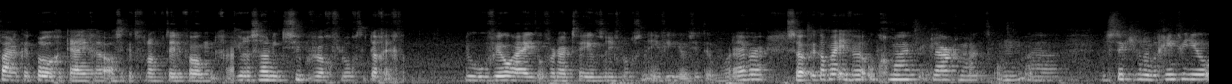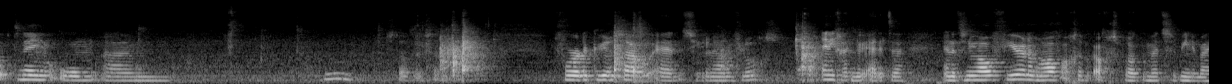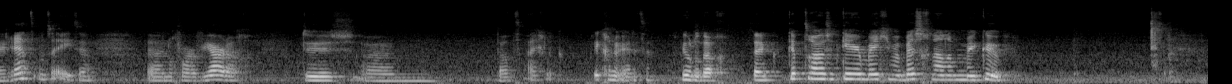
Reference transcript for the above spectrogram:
uh, Cut Pro ga krijgen als ik het vanaf mijn telefoon ga. Curaçao niet super veel gevlogd. Ik dacht echt de hoeveelheid of er nou twee of drie vlogs in één video zitten of whatever. Zo, ik had me even opgemaakt en klaargemaakt om uh, een stukje van een beginvideo op te nemen om... Um, Oeh, stel het Voor de Curaçao en Suriname vlogs. En die ga ik nu editen. En het is nu half vier en om half acht heb ik afgesproken met Sabine bij Red om te eten. Uh, nog voor haar verjaardag. Dus um, dat eigenlijk. Ik ga nu editen. Heel de dag. Leuk. Ik heb trouwens een keer een beetje mijn best gedaan op mijn make-up.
